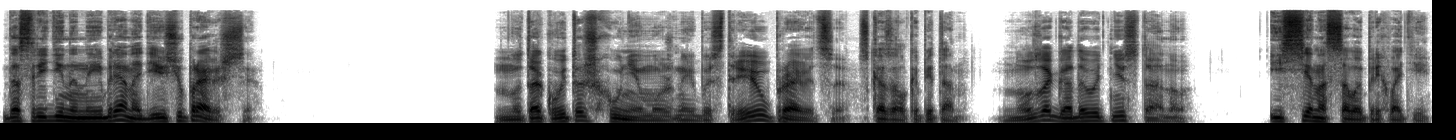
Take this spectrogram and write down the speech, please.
До середины ноября, надеюсь, управишься. Ну такой-то шхуне можно и быстрее управиться, сказал капитан. Но загадывать не стану. И сено с собой прихвати,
